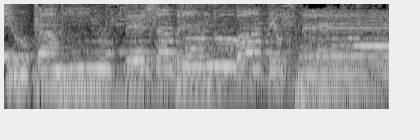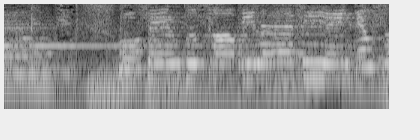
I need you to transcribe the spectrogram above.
Que o caminho seja brando a teus pés, o vento sopre leve em teus olhos.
